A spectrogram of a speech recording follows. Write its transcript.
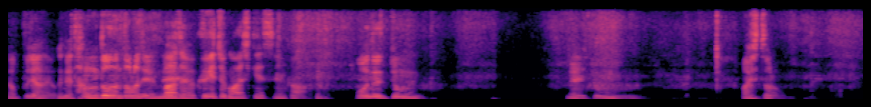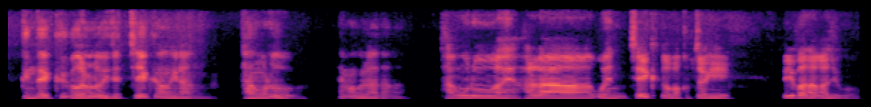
나쁘지 않아요. 근데 당도는 떨어지는데. 맞아요. 그게 조금 아쉽게 했어요. 그러니까 어느 좀, 네, 좀 맛있더라고. 근데 그걸로 이제 제이크 형이랑 탕후루 해 먹으려 하다가 탕후루 해- 하려고 했, 제이크가 막 갑자기 삘 받아가지고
